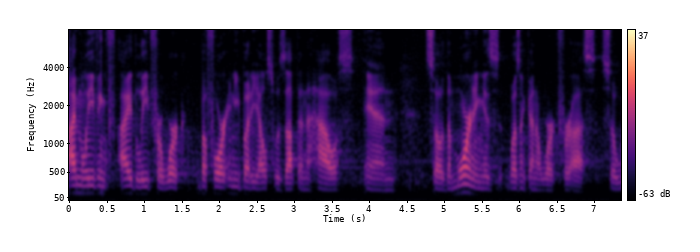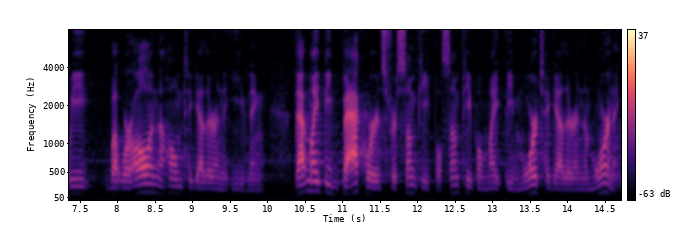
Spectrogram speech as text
I'm leaving, I'd leave for work before anybody else was up in the house. And so the morning is, wasn't going to work for us. So we, but we're all in the home together in the evening. That might be backwards for some people. Some people might be more together in the morning.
